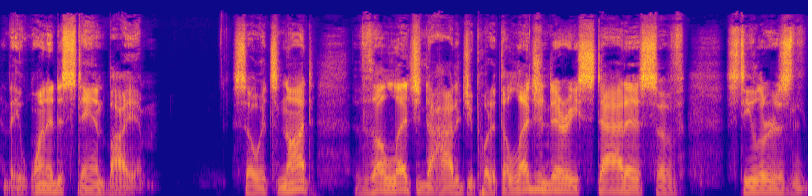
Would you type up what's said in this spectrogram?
and they wanted to stand by him. So it's not the legend. How did you put it? The legendary status of Steelers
